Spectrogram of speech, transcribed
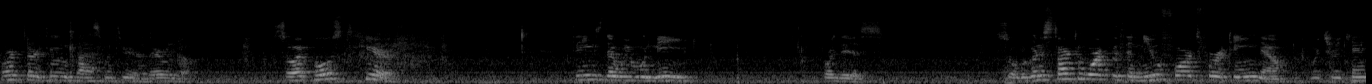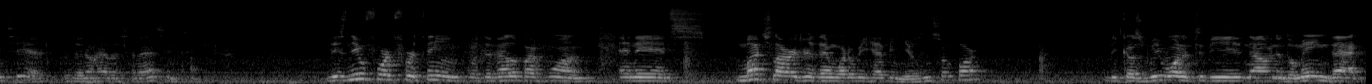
Four thirteen class material, there we go. So I post here things that we would need for this. So we're going to start to work with a new Fort 14 now, which we can't see it because I don't have SMS in this computer. This new Fort 14 was developed by Juan and it's much larger than what we have been using so far because we want it to be now in a domain that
